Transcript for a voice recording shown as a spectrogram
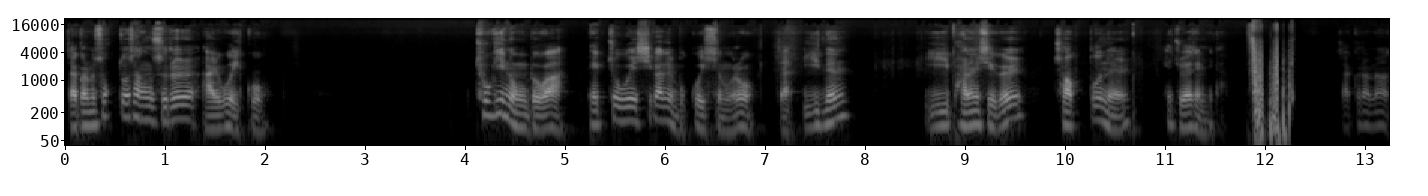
자, 그러면 속도 상수를 알고 있고 초기 농도와 100초 후의 시간을 묻고 있으므로 자, 이는 이 반응식을 적분을 해줘야 됩니다. 자, 그러면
